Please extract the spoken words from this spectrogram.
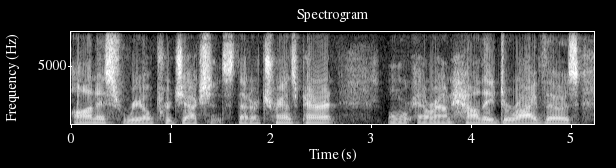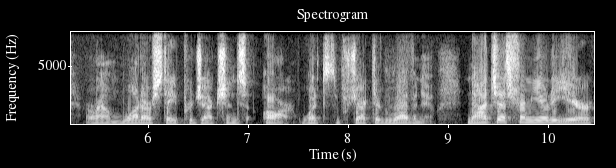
honest, real projections that are transparent around how they derive those, around what our state projections are. What's the projected revenue? Not just from year to year,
